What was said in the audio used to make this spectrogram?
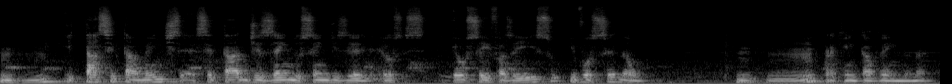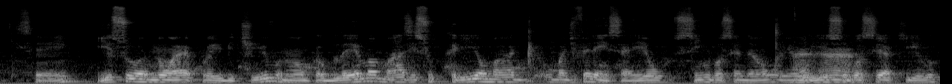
Uhum. e tacitamente você está dizendo sem dizer eu, eu sei fazer isso e você não Uhum. para quem está vendo né Sei. isso não é proibitivo não é um problema mas isso cria uma, uma diferença eu sim você não eu isso você aquilo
